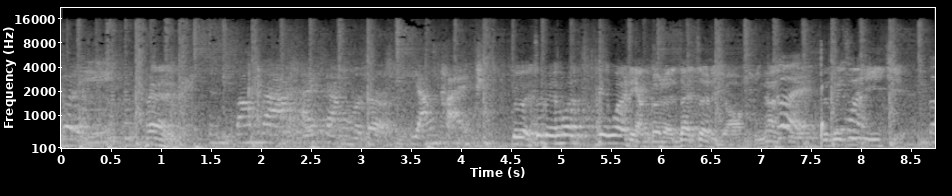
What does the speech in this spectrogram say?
这里。嘿。帮大家开箱我们的阳台。对，这边会另外两个人在这里哦。你看，对，这边是一姐。对，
